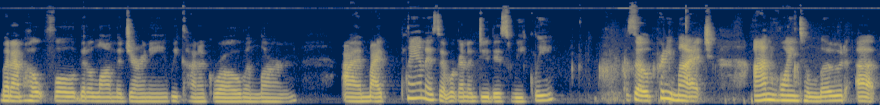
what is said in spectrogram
but I'm hopeful that along the journey we kind of grow and learn. I, my plan is that we're going to do this weekly. So, pretty much, I'm going to load up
